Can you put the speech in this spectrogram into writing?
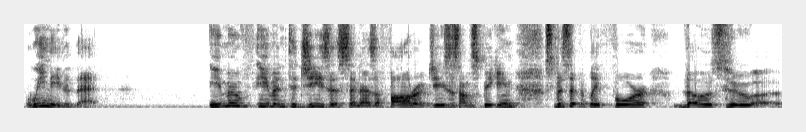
We needed that. You move even to Jesus, and as a follower of Jesus, I'm speaking specifically for those who uh,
